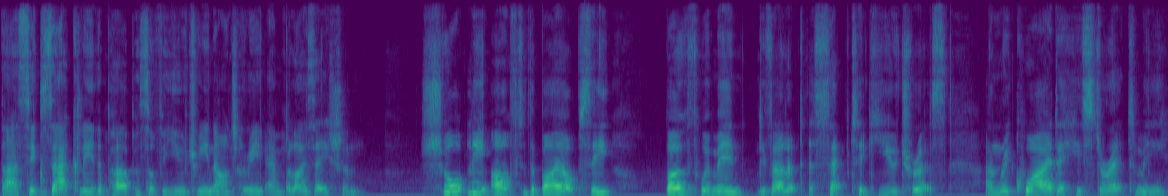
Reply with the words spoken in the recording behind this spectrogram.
That's exactly the purpose of a uterine artery embolization. Shortly after the biopsy, both women developed a septic uterus and required a hysterectomy.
